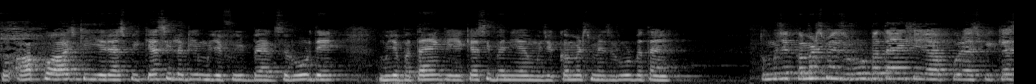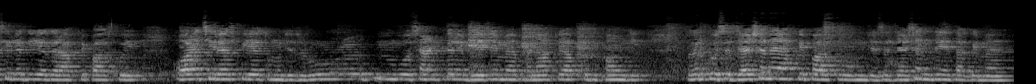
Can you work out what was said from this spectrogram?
तो आपको आज की ये रेसिपी कैसी लगी, मुझे फीडबैक ज़रूर दें। मुझे बताएँ कि ये कैसी बनी है, मुझे कमेंट्स में ज़रूर बताएँ। तो मुझे कमेंट्स में ज़रूर बताएँ कि ये आपको रेसिपी कैसी लगी। अगर आपके पास कोई और अच्छी रेसिपी है तो मुझे ज़रूर वो सेंड करें, भेजें, मैं बना के आपको दिखाऊँगी। अगर कोई सजेशन है आपके पास तो मुझे सजेशन दें ताकि मैं,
